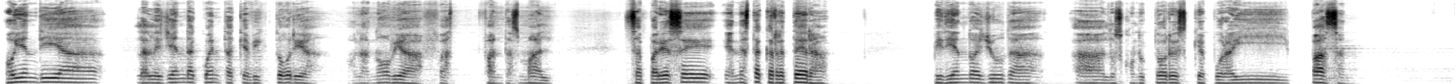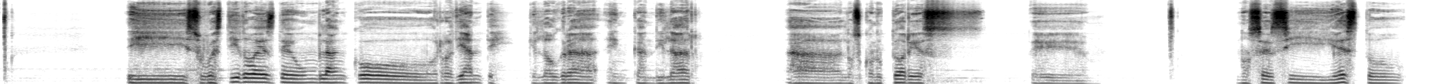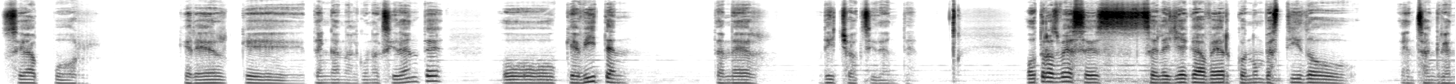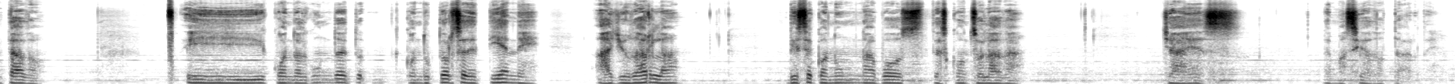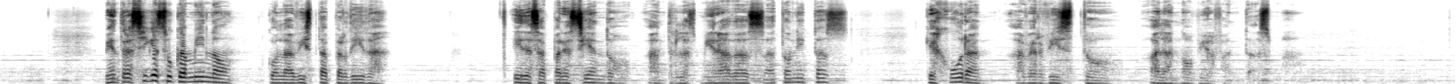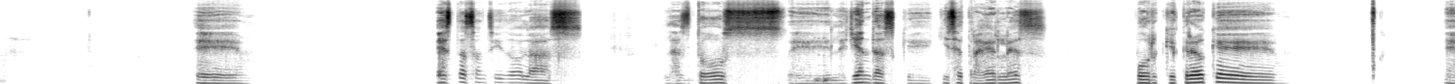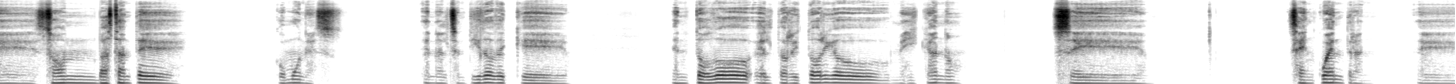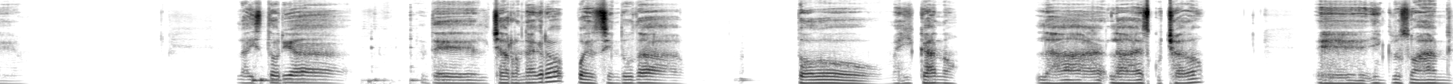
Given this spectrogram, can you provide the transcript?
Hoy en día la leyenda cuenta que Victoria, o la novia fantasmal, se aparece en esta carretera pidiendo ayuda a los conductores que por ahí pasan. Y su vestido es de un blanco radiante que logra encandilar a los conductores. Eh, no sé si esto sea por querer que tengan algún accidente o que eviten tener dicho accidente. Otras veces se le llega a ver con un vestido ensangrentado. y cuando algún conductor se detiene a ayudarla, dice con una voz desconsolada, ya es demasiado tarde. Mientras sigue su camino con la vista perdida y desapareciendo entre las miradas atónitas que juran haber visto a la novia fantasma. Eh, estas han sido las, las dos eh, leyendas que quise traerles porque creo que eh, son bastante comunes en el sentido de que en todo el territorio mexicano se, se encuentran. Eh, la historia del charro negro, pues sin duda todo mexicano la, ha escuchado. Eh, incluso han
